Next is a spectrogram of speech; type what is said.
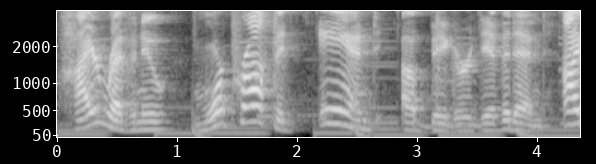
higher revenue, more profit, and a bigger dividend. I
